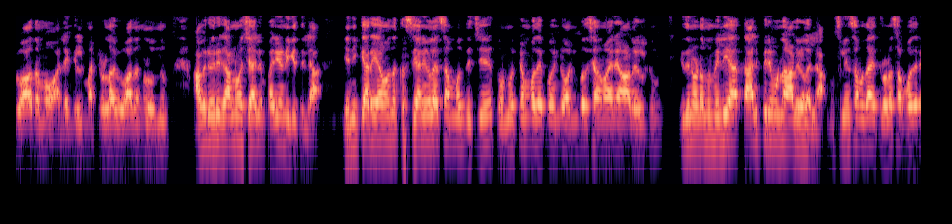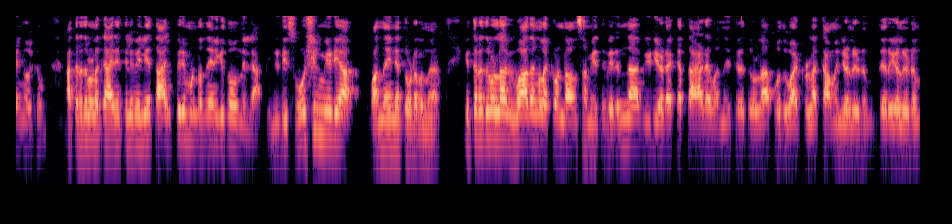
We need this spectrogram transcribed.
വിവാദമോ അല്ലെങ്കിൽ മറ്റുള്ള വിവാദങ്ങളോ ഒന്നും അവരൊരു കാരണവശാലും പരിഗണിക്കത്തില്ല. എനിക്കറിയാവുന്ന ക്രിസ്ത്യാനികളെ സംബന്ധിച്ച് തൊണ്ണൂറ്റൊമ്പത് പോയിന്റ് ഒൻപത് ശതമാനം ആളുകൾക്കും ഇതിനോടൊന്നും വലിയ താല്പര്യമുള്ള ആളുകളല്ല. മുസ്ലിം സമുദായത്തിലുള്ള സഹോദരങ്ങൾക്കും അത്തരത്തിലുള്ള കാര്യത്തിൽ വലിയ താല്പര്യമുണ്ടെന്ന് എനിക്ക് തോന്നുന്നില്ല. പിന്നീട് ഈ സോഷ്യൽ മീഡിയ വന്നതിനെ തുടർന്ന് ഇത്തരത്തിലുള്ള വിവാദങ്ങളൊക്കെ ഉണ്ടാകുന്ന സമയത്ത് വരുന്ന വീഡിയോയുടെ ഒക്കെ താഴെ വന്ന് ഇത്തരത്തിലുള്ള പൊതുവായിട്ടുള്ള കമന്റുകൾ ഇടും തെറികൾ ഇടും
